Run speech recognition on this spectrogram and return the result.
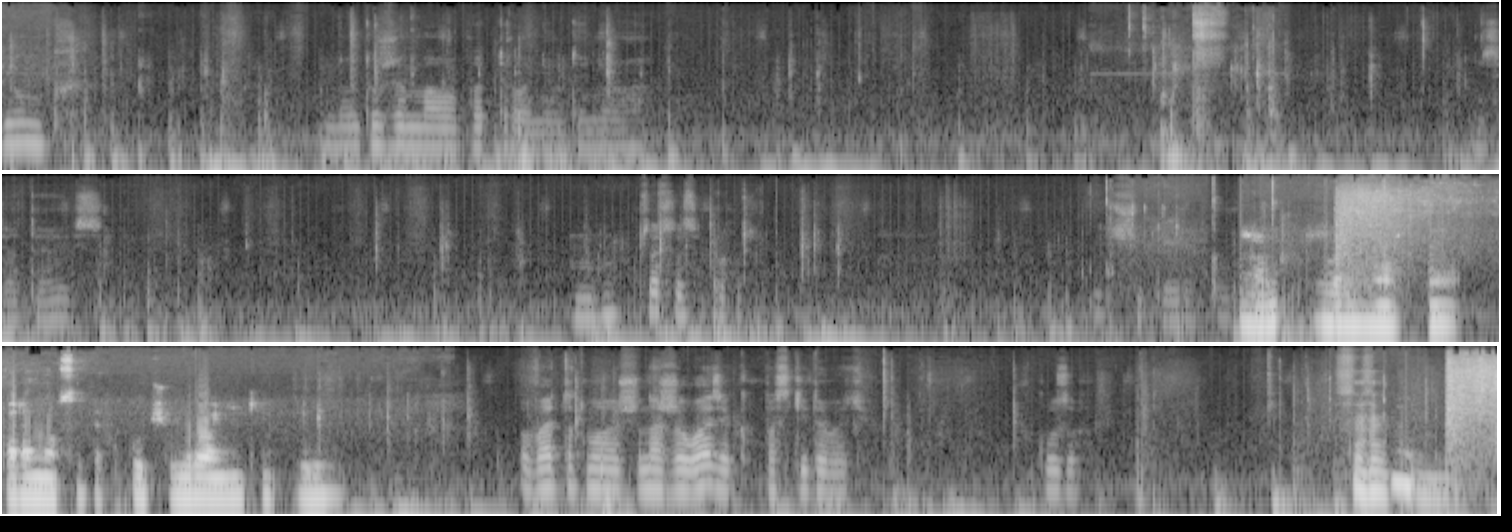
Юмп. Ну дуже мало патронів до нього. Взяти айс. Угу. Все, все, все проходить. Чотири Жаль, жаль, можна переносити в кучу броніків. В этот можешь наш же УАЗик поскидывать в кузов.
